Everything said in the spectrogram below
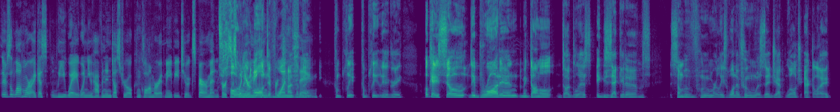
there's a lot more I guess leeway when you have an industrial conglomerate maybe to experiment versus when you're and all making different one kinds of thing. Complete, completely agree. Okay, so they brought in McDonnell Douglas executives, some of whom, or at least one of whom, was a Jack Welch acolyte.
